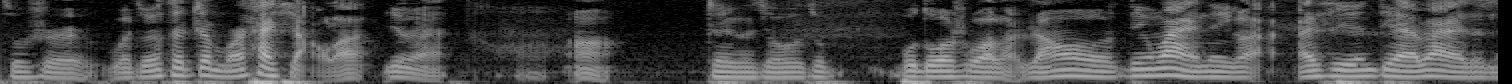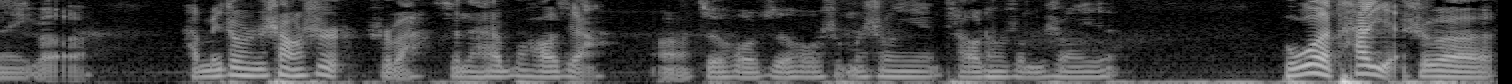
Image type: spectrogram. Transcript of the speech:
就是我觉得它振膜太小了，因为啊，这个就就不多说了。然后另外那个 S E N D I Y 的那个还没正式上市是吧？现在还不好讲啊，最后最后什么声音调成什么声音。不过它也是个，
